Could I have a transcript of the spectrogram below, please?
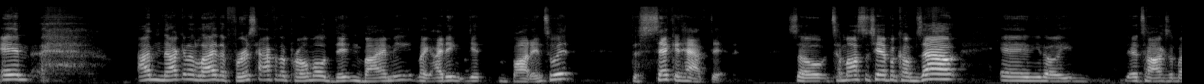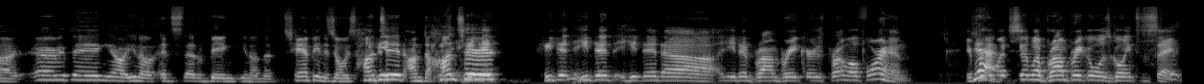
And I'm not gonna lie, the first half of the promo didn't buy me. Like I didn't get bought into it. The second half did. So Tommaso Ciampa comes out, and you know he it talks about everything. You know, you know instead of being you know the champion is always hunted. I'm the hunter. He did, he did. He did. He did. Uh, he did Bron Breakker's promo for him. You yeah. pretty much said what Bron Breakker was going to say.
